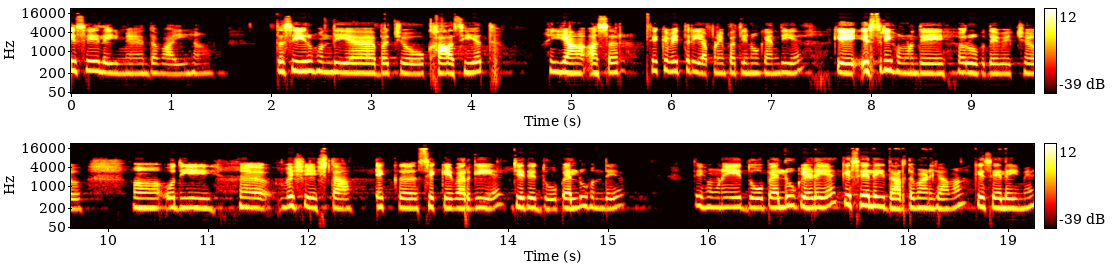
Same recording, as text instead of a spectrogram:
ਕਿਸੇ ਲਈ ਮੈਂ ਦਵਾਈ ਹਾਂ। ਤਸਵੀਰ ਹੁੰਦੀ ਹੈ ਬੱਚੋ ਖਾਸੀਅਤ ਜਾਂ ਅਸਰ। ਤੇ ਕਵਿਤਰੀ ਆਪਣੇ ਪਤੀ ਨੂੰ ਕਹਿੰਦੀ ਹੈ ਕਿ ਇਸਤਰੀ ਹੋਣ ਦੇ ਰੂਪ ਦੇ ਵਿੱਚ ਉਹਦੀ ਵਿਸ਼ੇਸ਼ਤਾ ਇੱਕ ਸਿੱਕੇ ਵਰਗੀ ਹੈ, ਜਿਹਦੇ ਦੋ ਪਹਿਲੂ ਹੁੰਦੇ ਆ। ਤੇ ਹੁਣ ਇਹ ਦੋ ਪਹਿਲੂ ਕਿਹੜੇ ਆ? ਕਿਸੇ ਲਈ ਦਰਦ ਬਣ ਜਾਵਾਂ, ਕਿਸੇ ਲਈ ਮੈਂ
